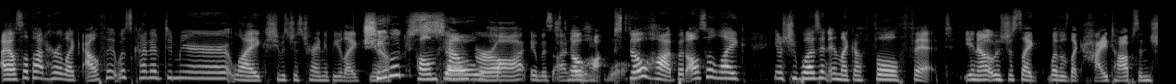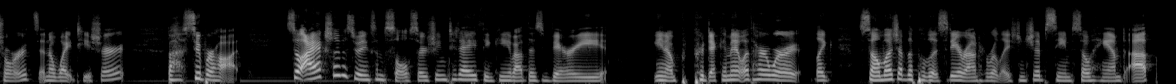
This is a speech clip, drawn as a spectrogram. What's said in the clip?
I also thought her like outfit was kind of demure. Like she was just trying to be like you she know, looked hometown so girl. hot it was so hot, so hot, but also like you know she wasn't in like a full fit. You know, it was just like what was like high tops and shorts and a white t-shirt, but super hot. So I actually was doing some soul searching today, thinking about this very you know predicament with her, where like so much of the publicity around her relationship seems so hammed up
